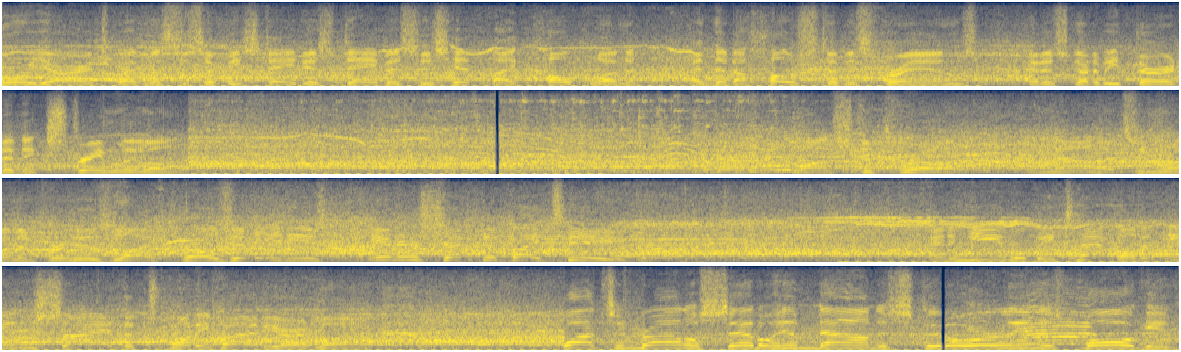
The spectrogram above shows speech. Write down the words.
more yards by Mississippi State as Davis is hit by Copeland and then a host of his friends, and it's going to be third and extremely long. Wants to throw. And now Hudson running for his life. Throws it. It is intercepted by Teague. And he will be tackled inside the 25-yard line. Watson Brown will settle him down. It's still early in this ball game.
